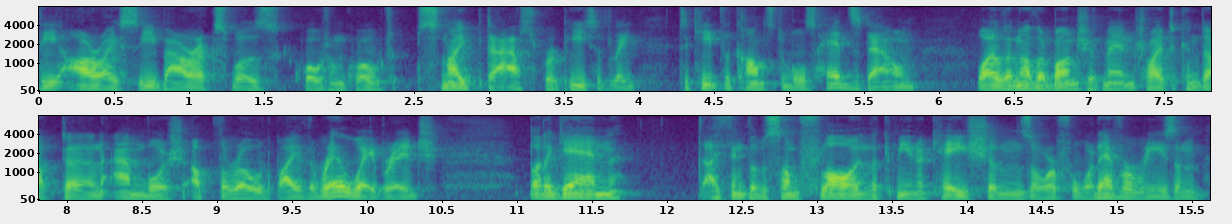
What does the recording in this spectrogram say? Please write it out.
the RIC barracks was quote unquote sniped at repeatedly to keep the constables' heads down, while another bunch of men tried to conduct an ambush up the road by the railway bridge. But again, I think there was some flaw in the communications, or for whatever reason,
